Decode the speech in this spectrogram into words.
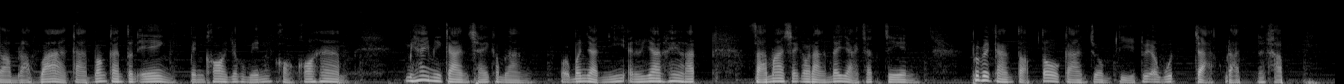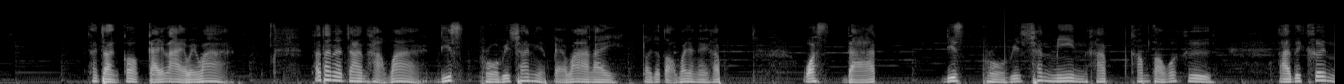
ยอมรับว่าการป้องกันตนเองเป็นข้อยกเว้นของข้อห้าม ไม่ให้มีการใช้กำลัง บทบัญญัตินี้อนุญาตให้รัฐ สามารถใช้กำลังได้อย่างชัดเจน เพื่อเป็นการตอบโต้การโจมตีด้วยอาวุธจากรัฐนะครับ ท่านอาจารย์ก็ไกด์ไลน์ไว้ว่า ถ้าท่านอาจารย์ถามว่า this provision เนี่ยแปลว่าอะไร เราจะตอบว่ายังไงครับ what does this provision mean ครับคำตอบก็คือ article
